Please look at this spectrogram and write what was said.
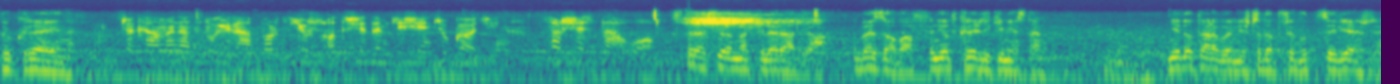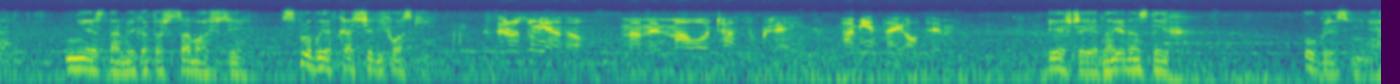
Tu Crane. Czekamy na twój raport już od 70 godzin. Co się stało? Straciłem na chwilę radio. Bez obaw, nie odkryli kim jestem. Nie dotarłem jeszcze do przywódcy wieży. Nie znam jego tożsamości. Spróbuję wkraść się w ich łaski. Zrozumiano. Mamy mało czasu, Crane. Pamiętaj o tym. Jeszcze jedno, jeden z tych ugryzł mnie.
